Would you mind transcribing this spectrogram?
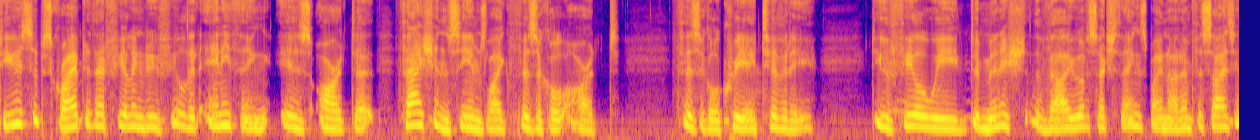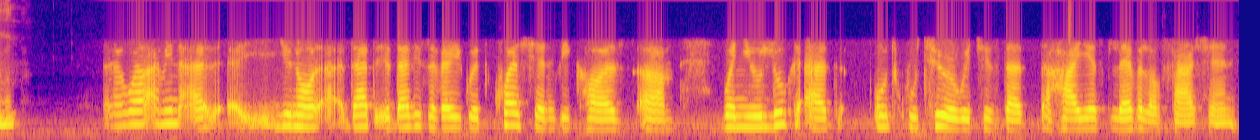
Do you subscribe to that feeling? Do you feel that anything is art? Uh, fashion seems like physical art, physical creativity. Do you feel we diminish the value of such things by not emphasizing them? Uh, well, I mean, uh, you know, that that is a very good question because um, when you look at haute couture, which is that the highest level of fashion,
